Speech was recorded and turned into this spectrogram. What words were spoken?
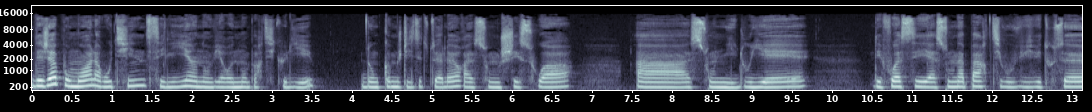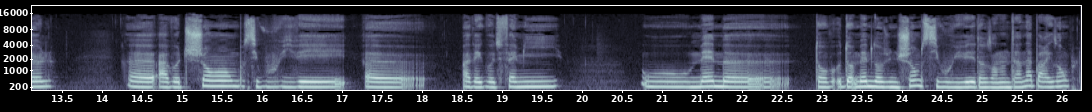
Déjà, pour moi, la routine, c'est lié à un environnement particulier. Donc, comme je disais tout à l'heure, à son chez-soi, à son nid douillet. Des fois, c'est à son appart si vous vivez tout seul. Euh, à votre chambre si vous vivez euh, avec votre famille. Ou même, euh, dans, même dans une chambre si vous vivez dans un internat, par exemple.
